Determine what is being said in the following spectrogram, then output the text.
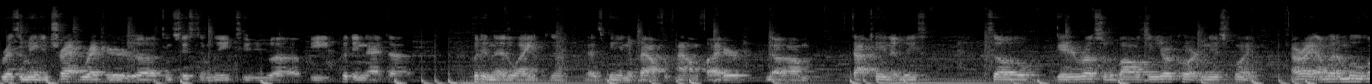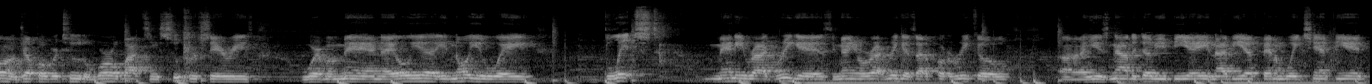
resume and track record uh, consistently to uh, be put in that uh, put in that light uh, as being a pound for pound fighter, um, top ten at least. So Gary Russell, the ball's in your court in this point. All right, I'm going to move on, jump over to the World Boxing Super Series, where my man Naoya Inoue blitzed Manny Rodriguez, Emmanuel Rodriguez out of Puerto Rico. Uh, he is now the WBA and IBF bantamweight champion.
